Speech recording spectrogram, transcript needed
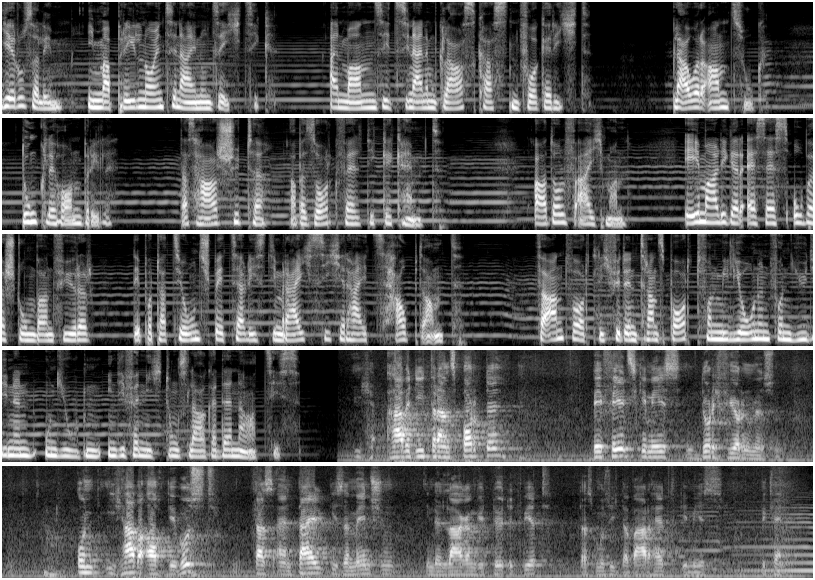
Jerusalem im April 1961. Ein Mann sitzt in einem Glaskasten vor Gericht. Blauer Anzug, dunkle Hornbrille, das Haar schütter, aber sorgfältig gekämmt. Adolf Eichmann, ehemaliger SS-Obersturmbahnführer, Deportationsspezialist im Reichssicherheitshauptamt, verantwortlich für den Transport von Millionen von Jüdinnen und Juden in die Vernichtungslager der Nazis. Ich habe die Transporte befehlsgemäß durchführen müssen. Und ich habe auch gewusst, dass ein Teil dieser Menschen in den Lagern getötet wird. Das muss ich der Wahrheit gemäß bekennen.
